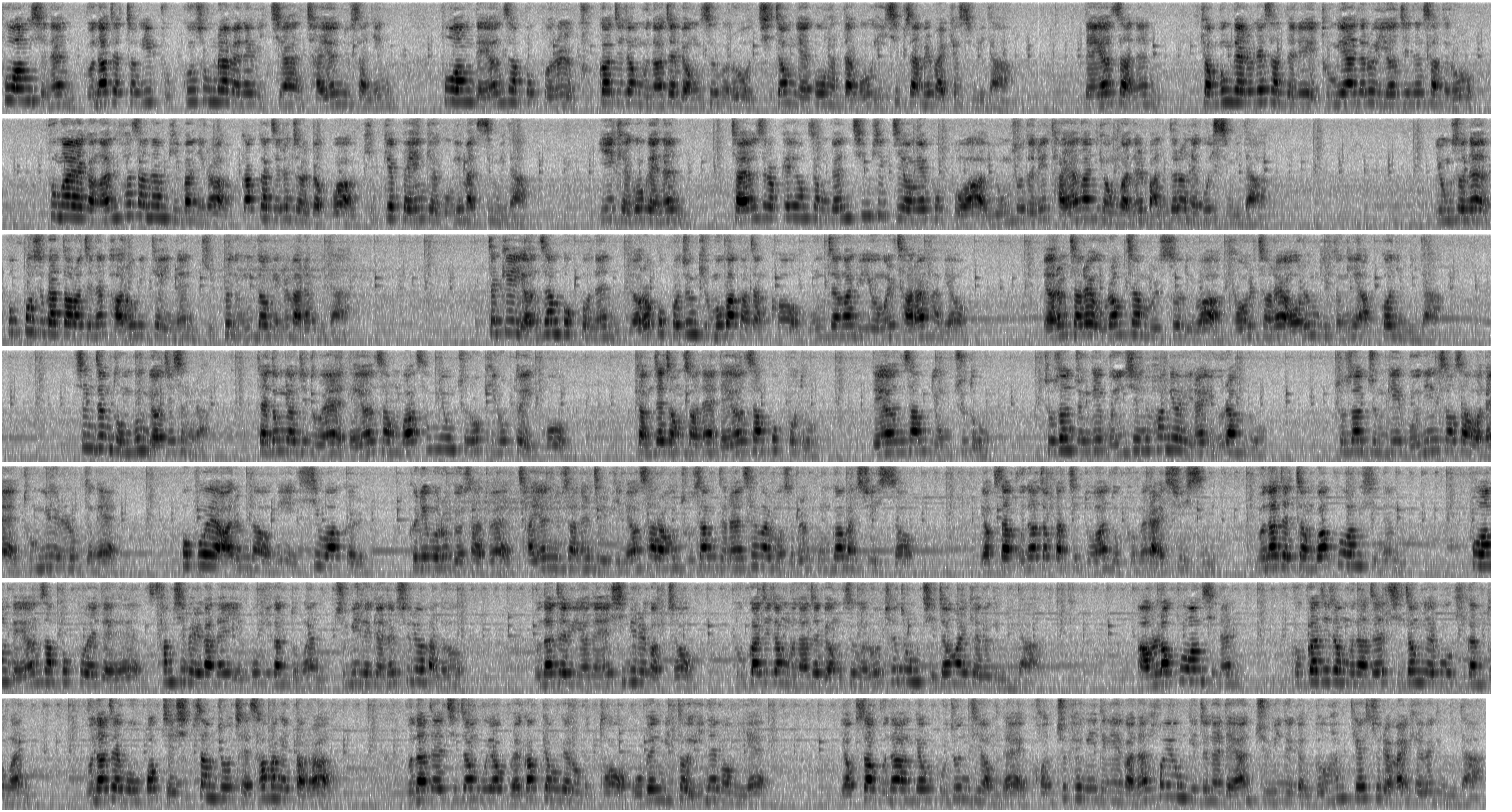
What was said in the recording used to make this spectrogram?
포항시는 문화재청이 북구 송라면에 위치한 자연유산인 포항 내연산 폭포를 국가지정 문화재 명승으로 지정 예고한다고 23일 밝혔습니다. 내연산은 경북 내륙의 산들이 동해안으로 이어지는 산으로 풍화에 강한 화산암 기반이라 깎아지른 절벽과 깊게 패인 계곡이 많습니다. 이 계곡에는 자연스럽게 형성된 침식 지형의 폭포와 용소들이 다양한 경관을 만들어내고 있습니다. 용소는 폭포수가 떨어지는 바로 밑에 있는 깊은 웅덩이를 말합니다. 특히 연산폭포는 여러 폭포 중 규모가 가장 커 웅장한 위용을 자랑하며 여름철의 우렁찬 물소리와 겨울철의 얼음 기둥이 압권입니다. 신증 동북 여지승람, 대동여지도의 내연산과 삼용추로 기록돼 있고 겸재 정선의 내연산 폭포도, 내연산 용추도, 조선 중기 문신 황여일의 유람로, 조선 중기 문인 서사원의 동유일록 등의 폭포의 아름다움이 시와 글, 그림으로 묘사돼 자연유산을 즐기며 살아온 조상들의 생활 모습을 공감할 수 있어 역사 문화적 가치 또한 높음을 알 수 있습니다. 문화재청과 포항시는 포항 내연산 폭포에 대해 30일간의 예고 기간 동안 주민 의견을 수렴한 후 문화재위원회의 심의를 거쳐 국가지정 문화재 명승으로 최종 지정할 계획입니다. 아울러 포항시는 국가지정 문화재 지정 예고 기간 동안 문화재보호법 제13조 제3항에 따라 문화재 지정구역 외곽 경계로부터 500m 이내 범위에 역사 문화환경 보존 지역 내 건축 행위 등에 관한 허용 기준에 대한 주민 의견도 함께 수렴할 계획입니다.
